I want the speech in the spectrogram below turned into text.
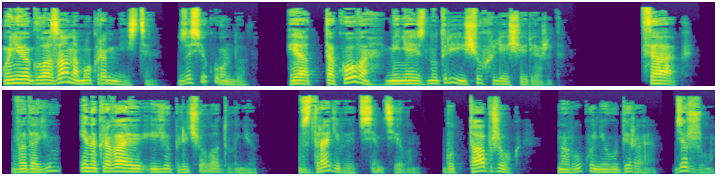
У нее глаза на мокром месте. За секунду. И от такого меня изнутри еще хлеще режет. Так, выдаю и накрываю ее плечо ладонью. Вздрагивает всем телом. Будто обжег, но руку не убираю. Держу.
